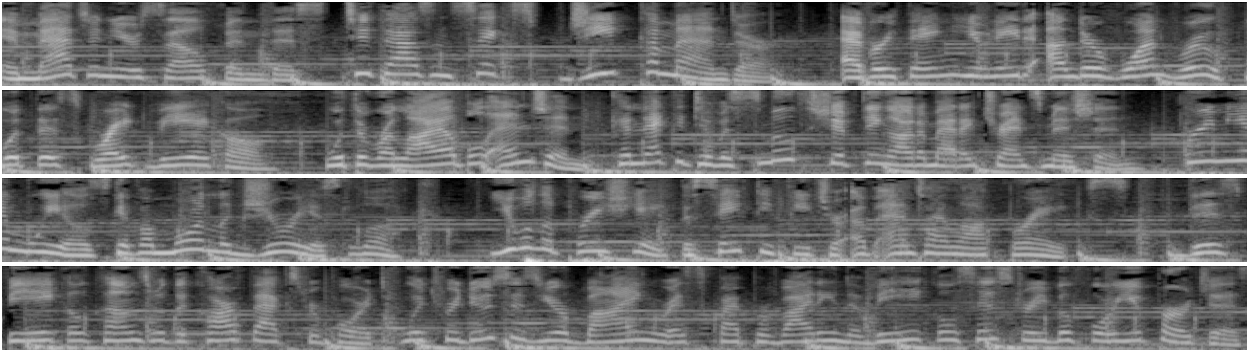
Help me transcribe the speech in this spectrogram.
Imagine yourself in this 2006 Jeep Commander. Everything you need under one roof with this great vehicle. With a reliable engine connected to a smooth shifting automatic transmission, premium wheels give a more luxurious look. You will appreciate the safety feature of anti-lock brakes. This vehicle comes with a Carfax report, which reduces your buying risk by providing the vehicle's history before you purchase.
